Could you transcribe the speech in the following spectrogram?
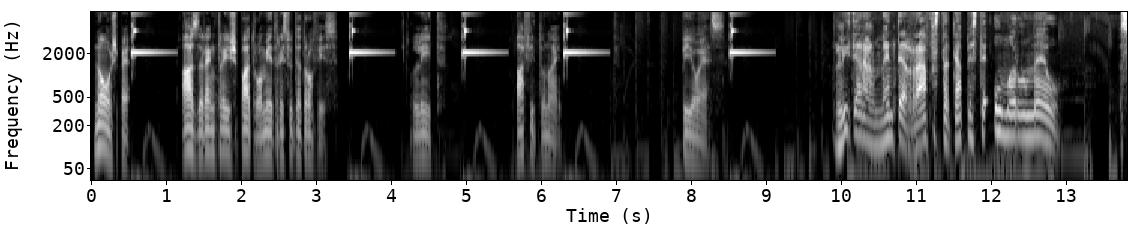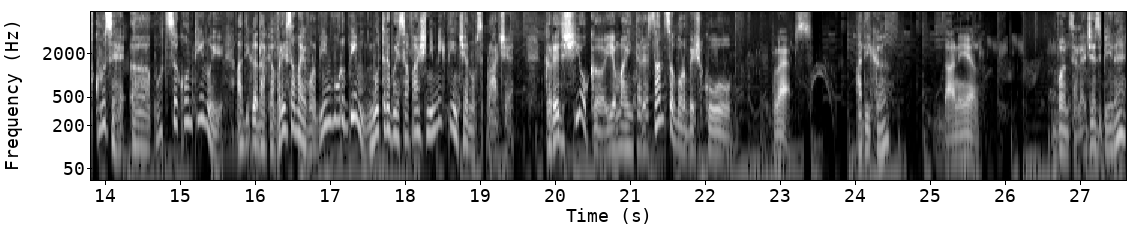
19. Azi rank 34, 1300 trophies. Lit. Afi tonight. POS. Literalmente, Raf stătea peste umărul meu. Scuze, uh, pot să continui. Adică dacă vrei să mai vorbim, vorbim. Nu trebuie să faci nimic din ce nu-ți place. Cred și eu că e mai interesant să vorbești cu... Flaps. Adică? Daniel. Vă înțelegeți bine?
